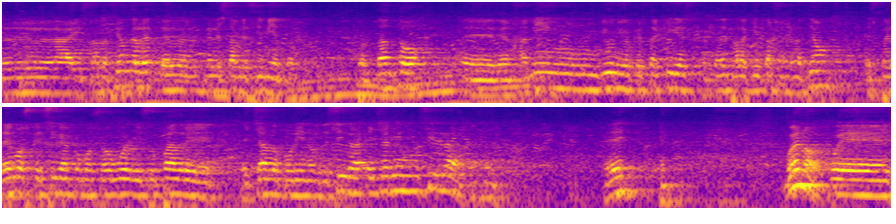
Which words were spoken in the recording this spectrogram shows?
de la instalación del, establecimiento. Por tanto, eh, Benjamín Junior, que está aquí, es, pertenece a la quinta generación. Esperemos que siga como su abuelo y su padre echando polinos de sidra. ¿Echa bien un sidra? ¿Eh? Bueno, pues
